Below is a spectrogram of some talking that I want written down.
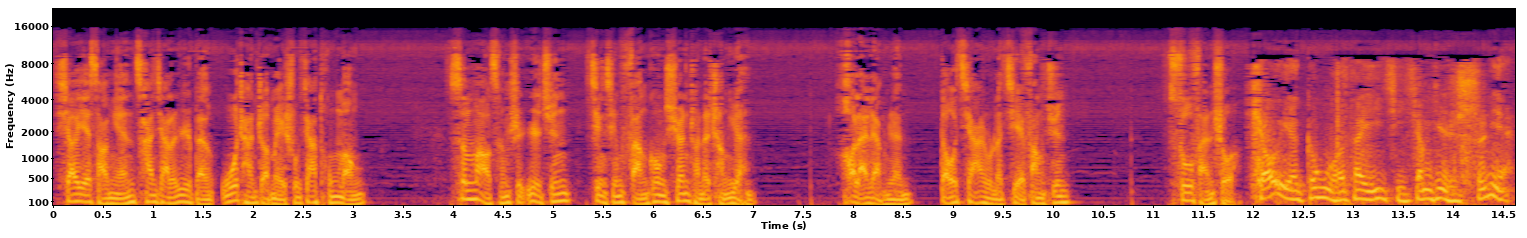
小野早年参加了日本无产者美术家同盟，孙茂曾是日军进行反共宣传的成员。后来两人都加入了解放军。苏凡说：“小野跟我在一起将近十年，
